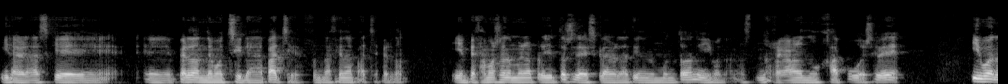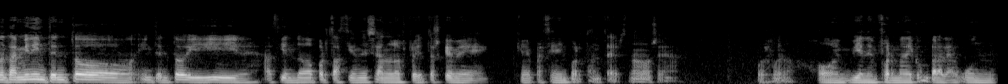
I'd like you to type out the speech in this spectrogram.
Y la verdad es que, eh, perdón, de Mozilla, Apache, Fundación Apache, perdón. Y empezamos a enumerar proyectos y veis que la verdad tienen un montón y bueno, nos, nos regalaron un hub USB. Y bueno, también intento, intento ir haciendo aportaciones a los proyectos que me, que me parecen importantes, ¿no? O sea, pues bueno, o bien en forma de compra de algún,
